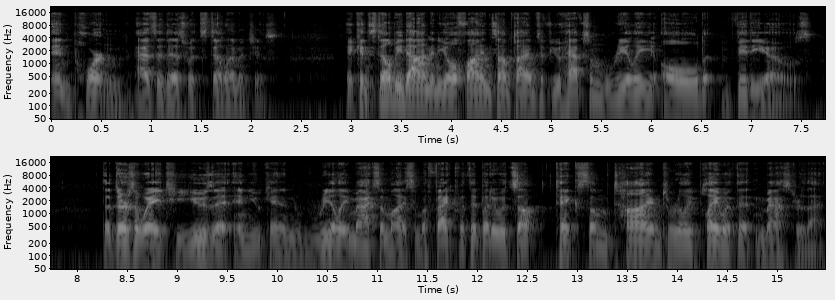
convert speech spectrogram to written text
important as it is with still images. It can still be done and you'll find sometimes if you have some really old videos that there's a way to use it and you can really maximize some effect with it, but it would some, take some time to really play with it and master that.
